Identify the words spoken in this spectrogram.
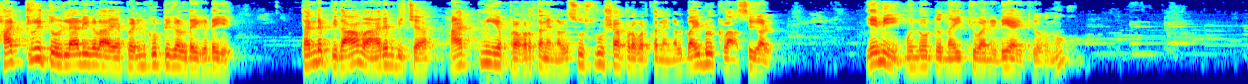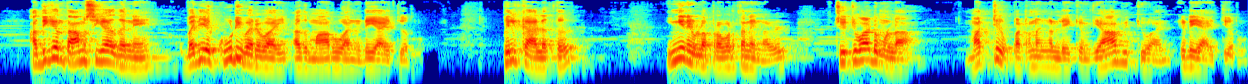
ഫാക്ടറി തൊഴിലാളികളായ പെൺകുട്ടികളുടെ ഇടയിൽ തന്റെ പിതാവ് ആരംഭിച്ച ആത്മീയ പ്രവർത്തനങ്ങൾ ശുശ്രൂഷ പ്രവർത്തനങ്ങൾ ബൈബിൾ ക്ലാസ്സുകൾ എമി മുന്നോട്ട് നയിക്കുവാൻ ഇടയായി തീർന്നു അധികം താമസിക്കാതെ തന്നെ വലിയ കൂടിവരവായി അത് മാറുവാൻ ഇടയായി തീർന്നു പിൽക്കാലത്ത് ഇങ്ങനെയുള്ള പ്രവർത്തനങ്ങൾ ചുറ്റുപാടുമുള്ള മറ്റ് പട്ടണങ്ങളിലേക്കും വ്യാപിക്കുവാൻ ഇടയായി തീർന്നു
